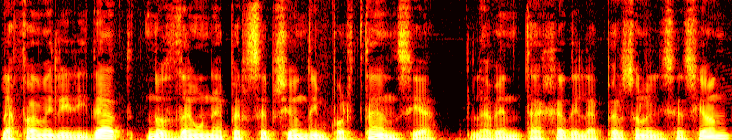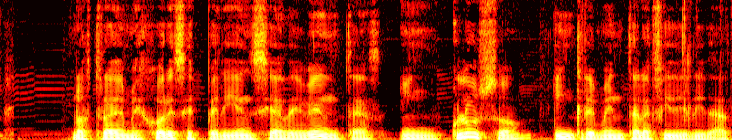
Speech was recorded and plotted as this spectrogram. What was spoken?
La familiaridad nos da una percepción de importancia. La ventaja de la personalización nos trae mejores experiencias de ventas, incluso incrementa la fidelidad.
